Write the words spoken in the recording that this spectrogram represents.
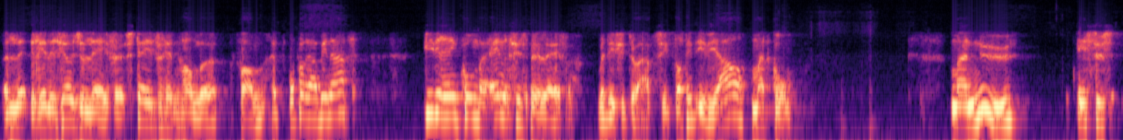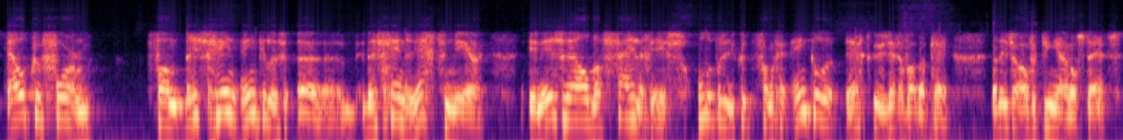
het religieuze leven stevig in handen van het opperrabinaat. Iedereen kon daar enigszins mee leven met die situatie. Het was niet ideaal, maar het kon. Maar nu is dus elke vorm van. Er is geen enkele. Uh, er is geen recht meer in Israël dat veilig is. 100%. Je kunt van geen enkele recht kun je zeggen van oké, dat is er over tien jaar nog steeds.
